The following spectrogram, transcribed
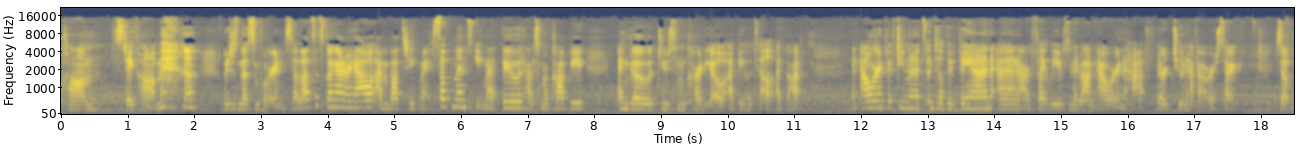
calm, stay calm, which is most important. So that's what's going on right now. I'm about to take my supplements, eat my food, have some more coffee, and go do some cardio at the hotel. I've got an hour and 15 minutes until the van and our flight leaves in about an hour and a half, or two and a half hours, sorry. So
